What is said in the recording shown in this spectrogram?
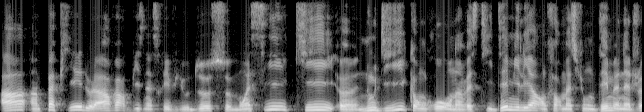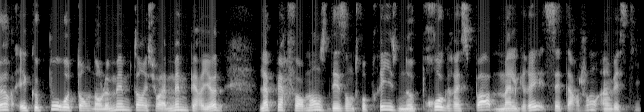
à un papier de la Harvard Business Review de ce mois-ci qui euh, nous dit qu'en gros on investit des milliards en formation des managers et que pour autant, dans le même temps et sur la même période, la performance des entreprises ne progresse pas malgré cet argent investi.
